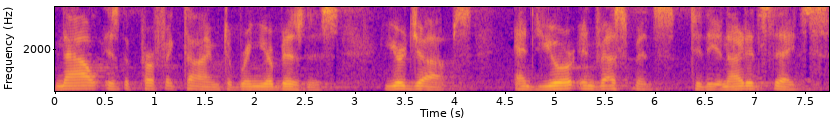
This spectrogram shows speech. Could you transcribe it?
Now is the perfect time to bring your business, your jobs, and your investments to the United States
